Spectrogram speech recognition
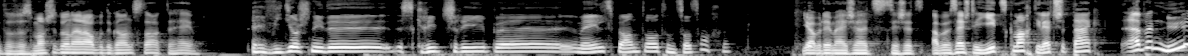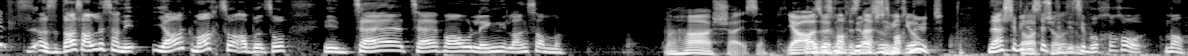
Was machst du dann aber den ganzen Tag daheim? Äh, Videos schneiden, Skript schreiben, Mails beantworten und so Sachen. Ja, aber dem hast du jetzt, das ist jetzt... Aber was hast du jetzt gemacht, die letzten Tage? Eben nichts. Also das alles habe ich ja gemacht, so, aber so in 10, 10 Mal läng langsamer. Aha, scheiße. Ja, aber also das macht, nicht, also das macht nichts. Das nächste Video sollte diese Woche kommen. Mal.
